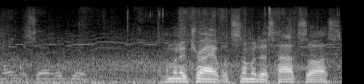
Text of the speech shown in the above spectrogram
Man, does that look good. I'm gonna try it with some of this hot sauce.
